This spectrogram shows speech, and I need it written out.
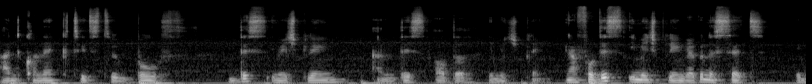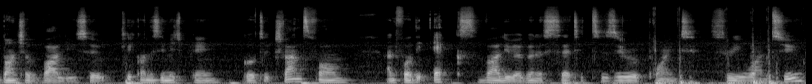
and connect it to both this image plane and this other image plane. Now for this image plane we're going to set a bunch of values. So click on this image plane go to transform and for the x value we're going to set it to 0.312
